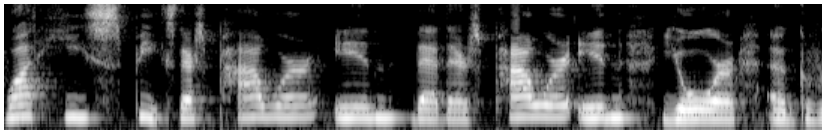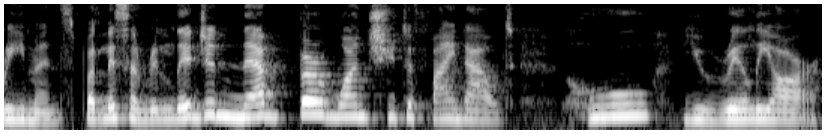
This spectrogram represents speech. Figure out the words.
what He speaks, there's power in that. There's power in your agreements. But listen, religion never wants you to find out who you really are.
